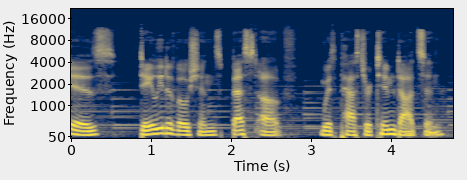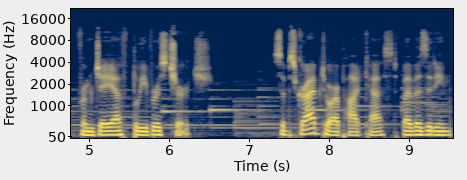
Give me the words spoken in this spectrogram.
is Daily Devotions Best of with Pastor Tim Dodson from JF Believers Church. Subscribe to our podcast by visiting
